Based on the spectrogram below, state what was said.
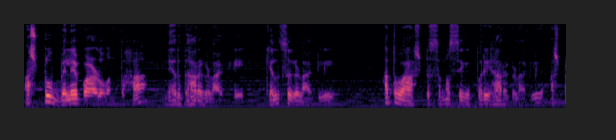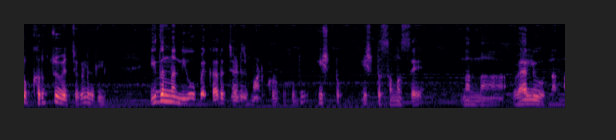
ಅಷ್ಟು ಬೆಲೆ ಬಾಳುವಂತಹ ನಿರ್ಧಾರಗಳಾಗಲಿ, ಕೆಲಸಗಳಾಗಲಿ, ಅಥವಾ ಅಷ್ಟು ಸಮಸ್ಯೆಗೆ ಪರಿಹಾರಗಳಾಗಲಿ, ಅಷ್ಟು ಖರ್ಚು ವೆಚ್ಚಗಳಿರಲಿ ಇದನ್ನು ನೀವು ಬೇಕಾದ್ರೆ ಜಡ್ಜ್ ಮಾಡ್ಕೊಳ್ಬಹುದು. ಇಷ್ಟು ಇಷ್ಟು ಸಮಸ್ಯೆ. ನನ್ನ ವ್ಯಾಲ್ಯೂ ನನ್ನ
